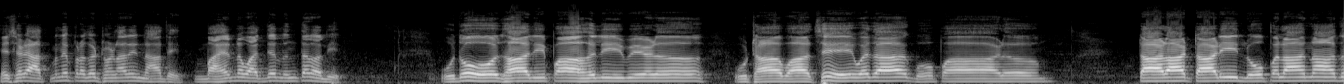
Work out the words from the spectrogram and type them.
हे सगळे आत्मने प्रगट होणारे नाद आहेत. बाहेरनं वाद्य नंतर आली. उदो झाली पाहली वेळ उठा वाचे वजा गोपाळ. टाळा टाळी लोपला नाद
